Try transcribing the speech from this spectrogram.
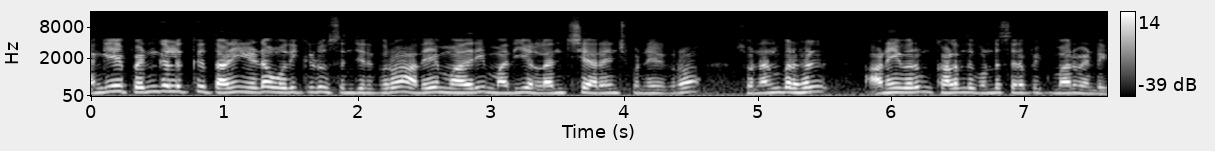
அங்கேயே பெண்களுக்கு தனி இடம் ஒதுக்கீடும் செஞ்சுருக்கிறோம். அதே மாதிரி மதியம் லஞ்ச் அரேஞ்ச் பண்ணியிருக்கிறோம். ஸோ நண்பர்கள் அனைவரும் கலந்து கொண்டு சிறப்பிக்குமாறு வேண்டுகிறேன்.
